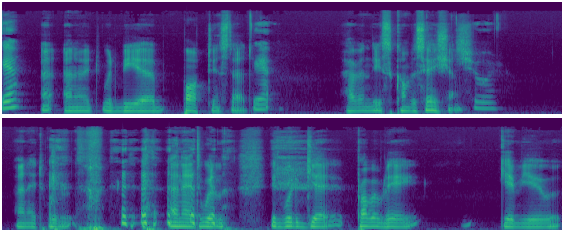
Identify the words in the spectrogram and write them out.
yeah a- and it would be a bot instead, yeah having this conversation, sure and it will, and it will, it would ge- probably give you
